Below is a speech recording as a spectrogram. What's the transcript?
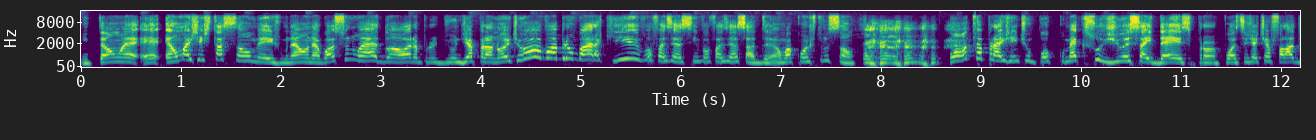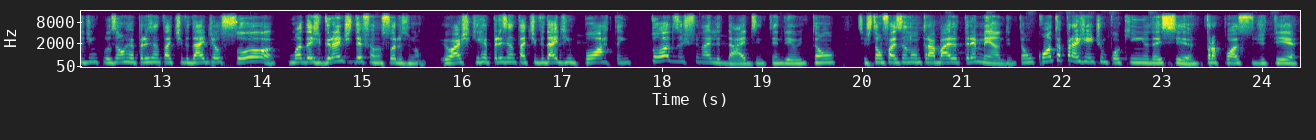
Então, é, é, é uma gestação mesmo, né? O negócio não é de uma hora pro, de um dia para noite, oh, vou abrir um bar aqui, vou fazer assim, vou fazer essa. É uma construção. Conta pra gente um pouco como é que surgiu essa ideia, esse propósito. Você já tinha falado de inclusão, representatividade. Eu sou uma das grandes defensoras, não. Eu acho que representatividade importa em todas as finalidades, entendeu? Então, vocês estão fazendo um trabalho tremendo. Então, conta pra gente um pouquinho desse propósito de ter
